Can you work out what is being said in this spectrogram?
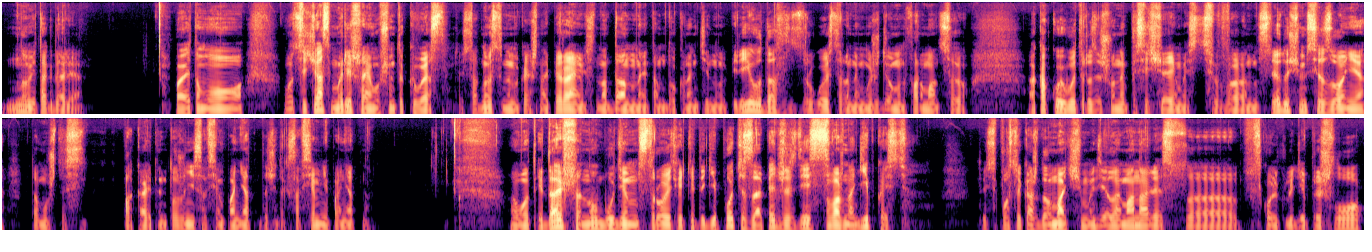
ну и так далее. Поэтому вот сейчас мы решаем, в общем-то, квест. То есть, с одной стороны, мы, конечно, опираемся на данные там, до карантинного периода, с другой стороны, мы ждем информацию, а какой будет разрешенная посещаемость в следующем сезоне, потому что пока это тоже не совсем понятно, точнее так, совсем непонятно. Вот. И дальше, ну, будем строить какие-то гипотезы. Опять же, здесь важна гибкость. То есть после каждого матча мы делаем анализ, э, сколько людей пришло,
